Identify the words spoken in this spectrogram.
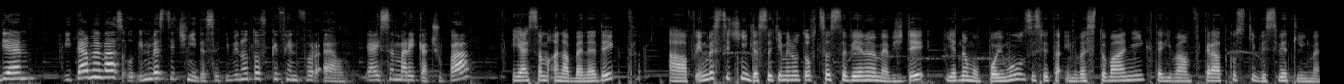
den, vítáme vás u investiční desetiminutovky Fin4L. Já jsem Marika Čupa. Já jsem Anna Benedikt a v investiční desetiminutovce se věnujeme vždy jednomu pojmu ze světa investování, který vám v krátkosti vysvětlíme.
